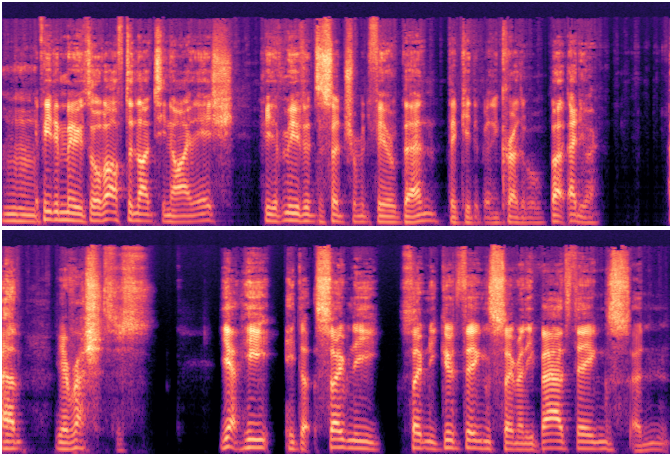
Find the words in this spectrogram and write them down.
mm-hmm. if he'd have moved sort of after ninety nine ish, if he'd have moved into central midfield, then I think he'd have been incredible. But anyway, um, yeah, Rash just yeah, he he does so many so many good things, so many bad things, and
